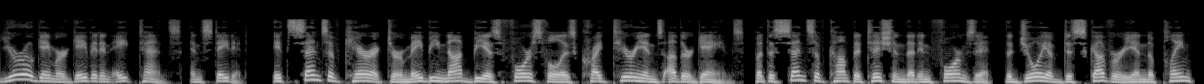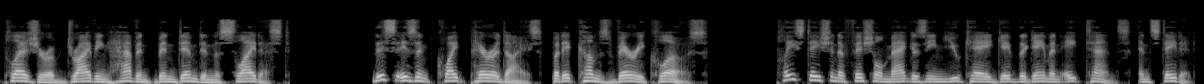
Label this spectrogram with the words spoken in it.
Eurogamer gave it an 8 tenths, and stated, its sense of character may be not be as forceful as Criterion's other games, but the sense of competition that informs it, the joy of discovery and the plain pleasure of driving haven't been dimmed in the slightest. This isn't quite paradise, but it comes very close. PlayStation official magazine UK gave the game an 8 tenths, and stated,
